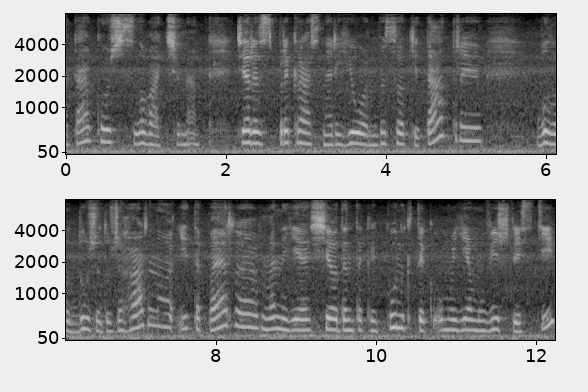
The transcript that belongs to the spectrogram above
а також Словаччина. Через прекрасний регіон Високі Татри. Було дуже-дуже гарно, і тепер е, в мене є ще один такий пунктик у моєму вішлісті,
